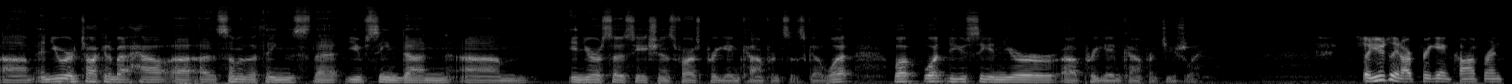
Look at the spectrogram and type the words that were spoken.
Um, and you were talking about how uh, uh, some of the things that you've seen done um, in your association as far as pregame conferences go. What what what do you see in your uh, pregame conference usually? So usually in our pregame conference,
